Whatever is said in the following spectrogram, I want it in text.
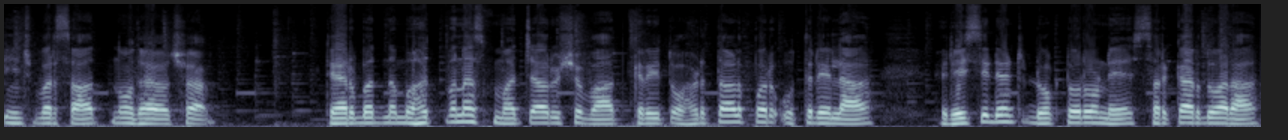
ઇંચ વરસાદ નોંધાયો છે. ત્યારબાદના મહત્વના સમાચાર વિશે વાત કરીએ તો હડતાળ પર ઉતરેલા રેસિડેન્ટ ડોક્ટરોને સરકાર દ્વારા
